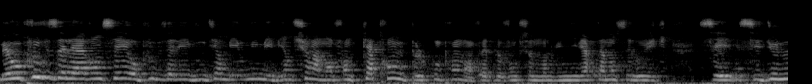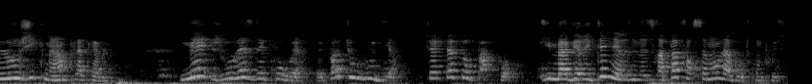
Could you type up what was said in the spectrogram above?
mais au plus vous allez avancer, au plus vous allez vous dire, mais oui, mais bien sûr, un enfant de 4 ans, il peut le comprendre, en fait, le fonctionnement de l'univers, tellement c'est logique. C'est d'une logique, mais implacable. Mais je vous laisse découvrir, je vais pas tout vous dire. Chacun au parcours. Puis ma vérité ne sera pas forcément la vôtre en plus.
